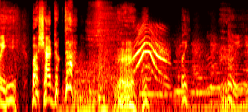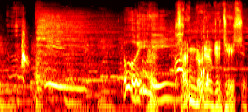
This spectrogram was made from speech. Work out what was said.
Oy başardık da. Oy. Oy. Oy. Sen görevli değilsin.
